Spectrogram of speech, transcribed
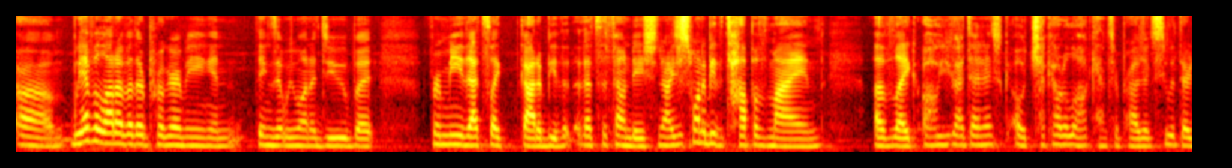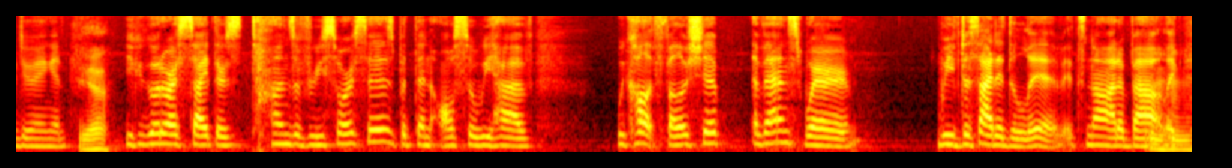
um, we have a lot of other programming and things that we want to do. But for me, that's like got to be the, that's the foundation. I just want to be the top of mind of like, oh, you got diagnosed. Oh, check out Aloha Cancer Project. See what they're doing. And Yeah. you can go to our site. There's tons of resources, but then also we have, we call it fellowship events where we've decided to live. It's not about like mm-hmm.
